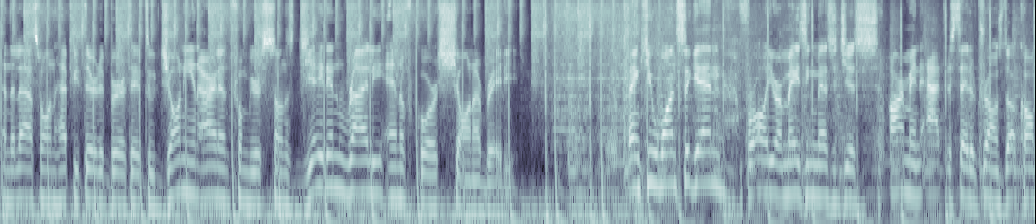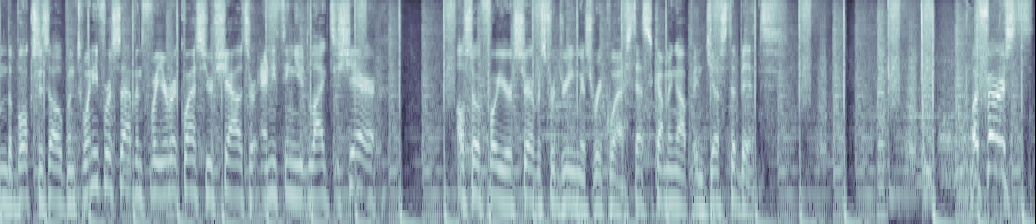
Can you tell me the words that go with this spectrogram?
And the last one, happy 30th birthday to Johnny in Ireland from your sons Jaden, Riley, and of course Shauna Brady. Thank you once again for all your amazing messages. Armin at thestateoftrance.com. The box is open 24 7 for your requests, your shouts, or anything you'd like to share. Also for your Service for Dreamers request. That's coming up in just a bit. But first,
